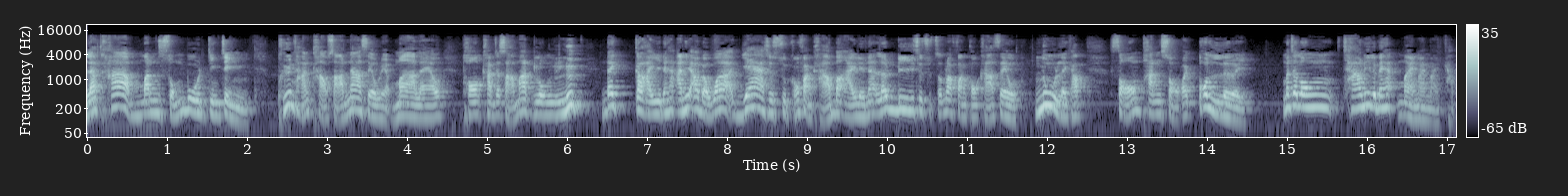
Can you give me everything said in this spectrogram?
และถ้ามันสมบูรณ์จริง ๆ พื้นฐานข่าวสารหน้าเซลล์เนี่ยมาแล้ว ทองคำจะสามารถลงลึกได้ไกลนะฮะ อันนี้เอาแบบว่าแย่สุดๆของฝั่งขาบายเลยนะ แล้วดีสุดๆสำหรับฝั่งของขาเซลล์นู่นเลยครับ 2,200 ต้นเลย มันจะลงเช้านี้เลยไหมฮะไม่ไม่ไม่ครับ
